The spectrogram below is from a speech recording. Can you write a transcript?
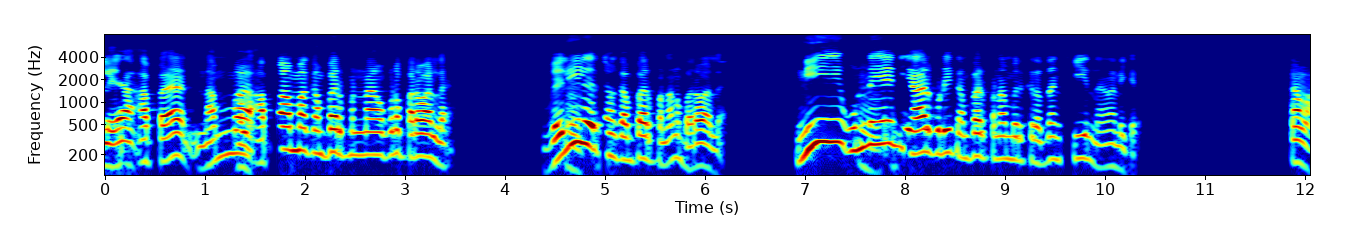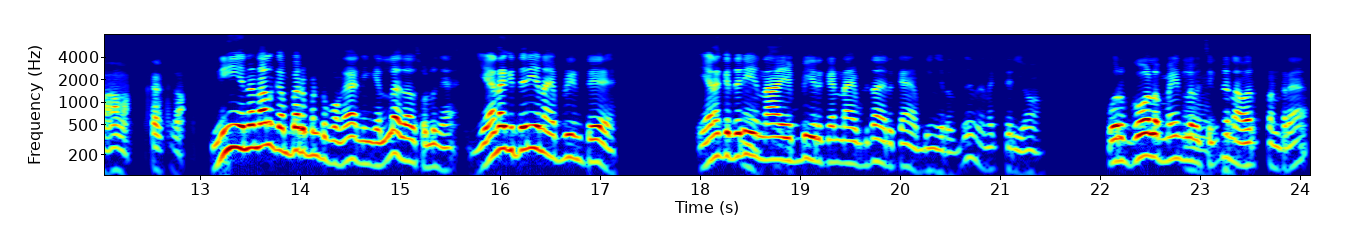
இல்லையா? அப்ப நம்ம. அப்பா அம்மா கம்பேர் பண்ணா கூட பரவாயில்ல. வெளியில இருக்கவன் கம்பேர் பண்ணாலும் பரவாயில்ல. நீ உன்னையே நீ யாரு கூடயும் கம்பேர் பண்ணாம இருக்கிறது தான் கீன்னு நான் நினைக்கிறேன். ஆமா ஆமா கரெக்ட் தான். நீ என்னனாலும் கம்பேர் பண்ணிட்டு போங்க. நீங்க எல்லாம் ஏதாவது சொல்லுங்க. எனக்கு தெரியும் நான் எப்படின்ட்டு. எனக்கு தெரியும் நான் எப்படி இருக்கேன் நான் இப்படிதான் இருக்கேன் அப்படிங்கிறது எனக்கு தெரியும். ஒரு கோலை மைண்ட்ல. வச்சுக்கிட்டு நான் ஒர்க் பண்றேன்.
